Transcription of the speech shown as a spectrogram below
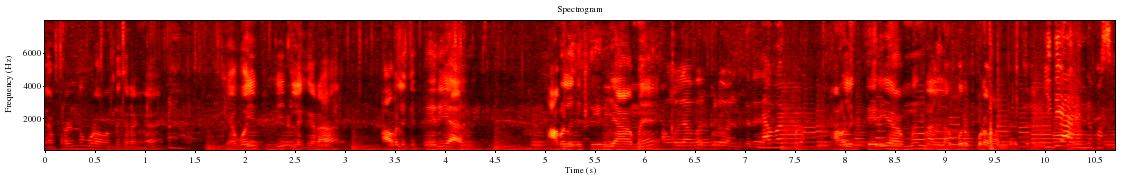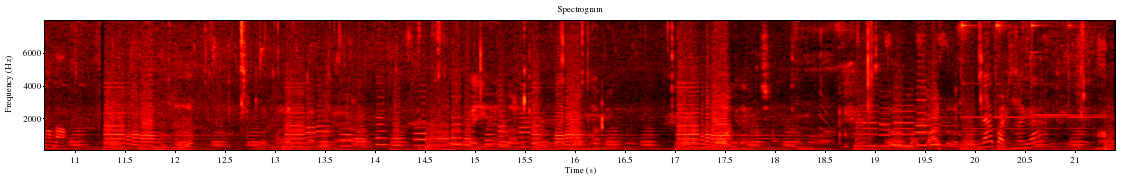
என் ஃப்ரெண்டு கூட வந்துக்கிறேங்க என் ஒய்ஃப் வீட்டில் இருக்கிறா. அவளுக்கு தெரியாது. அவளுக்கு தெரியாம லவர் லவர் அவளுக்கு தெரியாம நான் லவ்வர் கூட வந்திருக்கிறேன். இது யார்? இந்த பசங்களாம் என்ன பாட்டுமையா நான்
